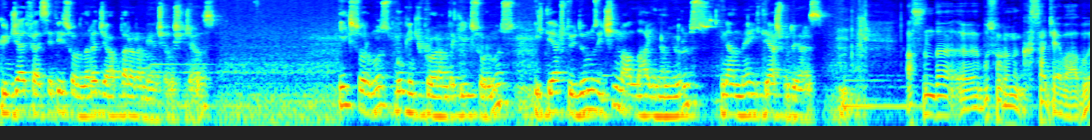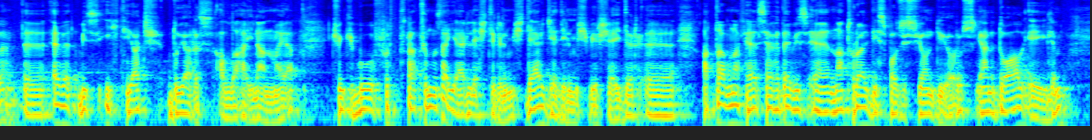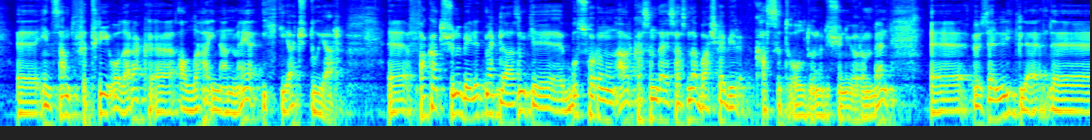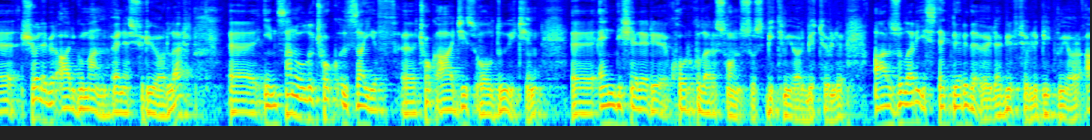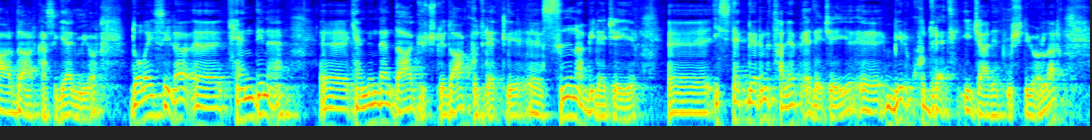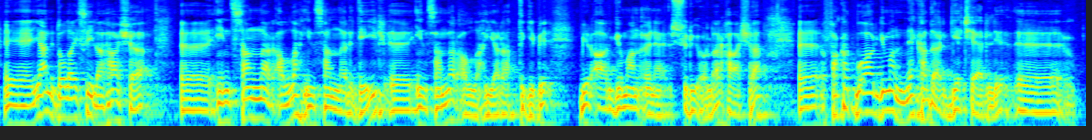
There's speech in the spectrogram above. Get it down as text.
güncel felsefi sorulara cevaplar aramaya çalışacağız. İlk sorumuz, bugünkü programdaki ilk sorumuz, ihtiyaç duyduğumuz için mi Allah'a inanıyoruz, inanmaya ihtiyaç mı duyarız? Aslında e, bu sorunun kısa cevabı e, evet biz ihtiyaç duyarız Allah'a inanmaya. Çünkü bu fıtratımıza yerleştirilmiş, derc edilmiş bir şeydir. E, hatta buna felsefede biz e, natural dispozisyon diyoruz. Yani doğal eğilim. E, insan fıtri olarak e, Allah'a inanmaya ihtiyaç duyar. E, fakat şunu belirtmek lazım ki bu sorunun arkasında esasında başka bir kasıt olduğunu düşünüyorum ben. E, özellikle e, şöyle bir argüman öne sürüyorlar. Ee, insanoğlu çok zayıf, e, çok aciz olduğu için e, endişeleri, korkuları sonsuz, bitmiyor bir türlü. Arzuları, istekleri de öyle bir türlü bitmiyor, ardı arkası gelmiyor. Dolayısıyla e, kendine kendinden daha güçlü, daha kudretli, sığınabileceği, isteklerini talep edeceği bir kudret icat etmiş diyorlar. Yani dolayısıyla haşa insanlar Allah insanları değil, insanlar Allah'ı yarattı gibi bir argüman öne sürüyorlar haşa. Fakat bu argüman ne kadar geçerli,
